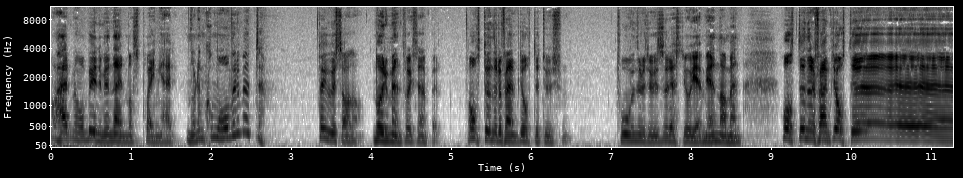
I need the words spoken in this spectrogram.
og her nå begynner vi å nærme oss poenget her, når de kom over, vet du, til USA, da, nordmenn for eksempel, 858 000. 200 000 rester jo hjem igjen, da, men 858 eh,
